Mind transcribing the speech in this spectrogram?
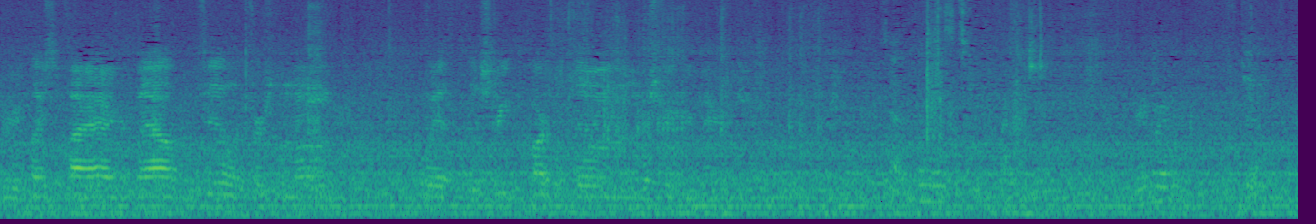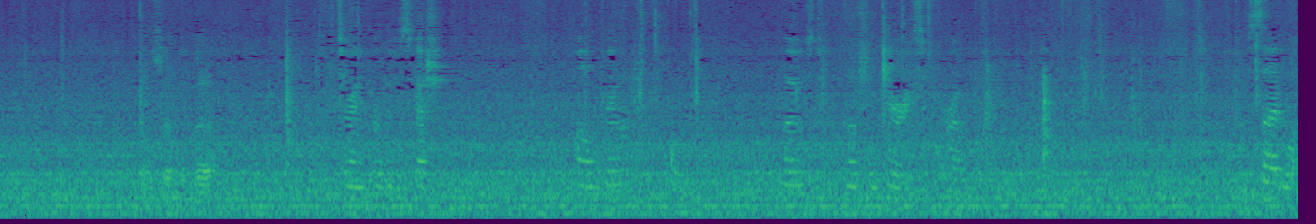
to replace the fire hydrant valve and fill at First and Main with the street department doing the street repairs. So, who is the street department? River? yeah. I'll second that. Is there any further discussion? All in favor? Opposed? Motion carries four oh. Sidewalk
